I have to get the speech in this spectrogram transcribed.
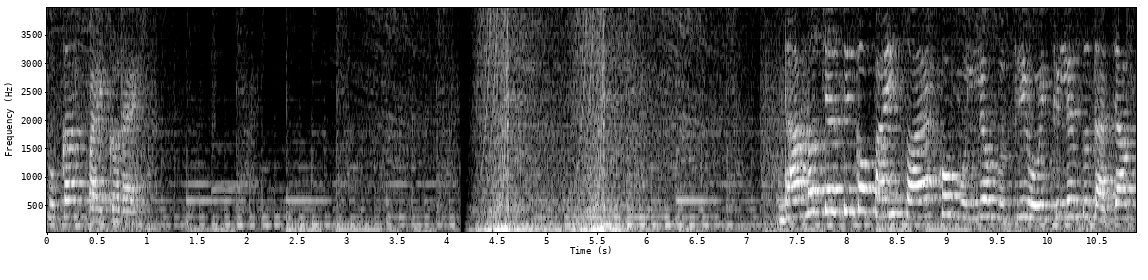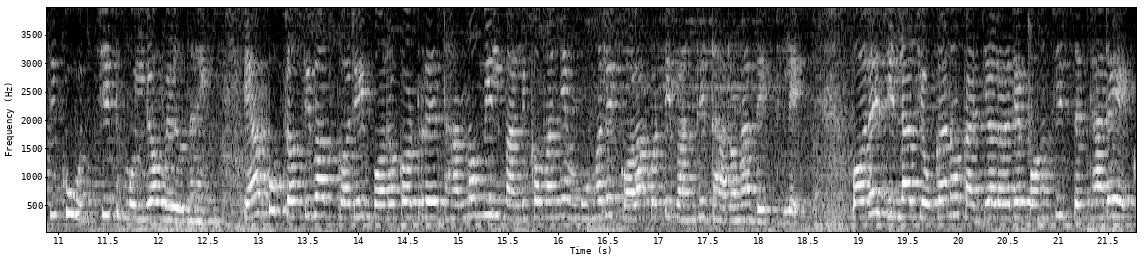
ସୁକାନ୍ତ ପାଇକରାୟ ଧାନ ଚାଷୀଙ୍କ ପାଇଁ ସହାୟକ ମୂଲ୍ୟ ବୃଦ୍ଧି ହୋଇଥିଲେ ସୁଦ୍ଧା ଚାଷୀକୁ ଉଚିତ ମୂଲ୍ୟ ମିଳୁନାହିଁ। ଏହାକୁ ପ୍ରତିବାଦ କରି ବରଗଡ଼ରେ ଧାନ ମିଲ୍ ମାଲିକମାନେ ମୁହଁରେ କଳାପଟି ବାନ୍ଧି ଧାରଣା ଦେଇଥିଲେ। ପରେ ଜିଲ୍ଲା ଯୋଗାଣ କାର୍ଯ୍ୟାଳୟରେ ପହଞ୍ଚି ସେଠାରେ ଏକ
